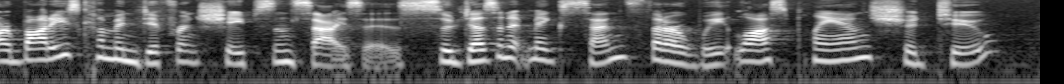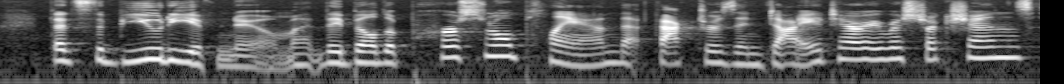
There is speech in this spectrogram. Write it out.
Our bodies come in different shapes and sizes, so doesn't it make sense that our weight loss plans should too? That's the beauty of Noom. They build a personal plan that factors in dietary restrictions,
